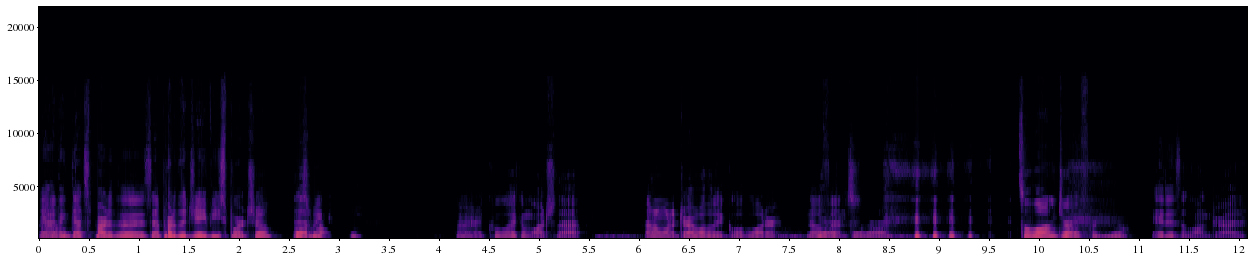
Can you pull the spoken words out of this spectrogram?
Yeah, I think Um, that's part of the. Is that part of the JV Sports Show this that week? All right, cool. I can watch that. I don't want to drive all the way to Goldwater. No Yeah, I offense. It's a long drive for you, it is a long drive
